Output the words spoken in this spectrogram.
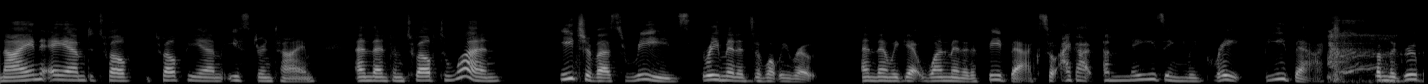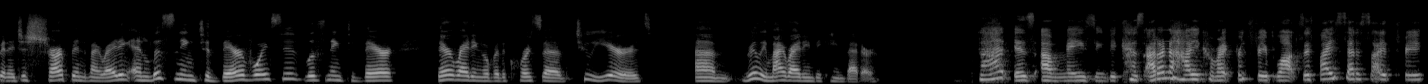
9 a.m. to 12, 12 p.m. Eastern time. And then from 12 to 1, each of us reads three minutes of what we wrote. And then we get one minute of feedback. So I got amazingly great feedback from the group and it just sharpened my writing and listening to their voices, listening to their their writing over the course of two years, um, really my writing became better. That is amazing because I don't know how you can write for three blocks. If I set aside three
